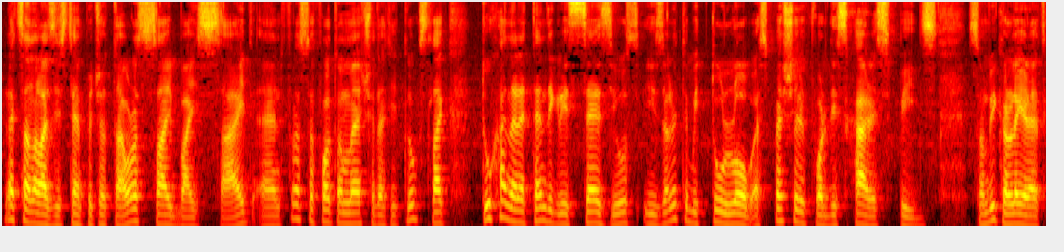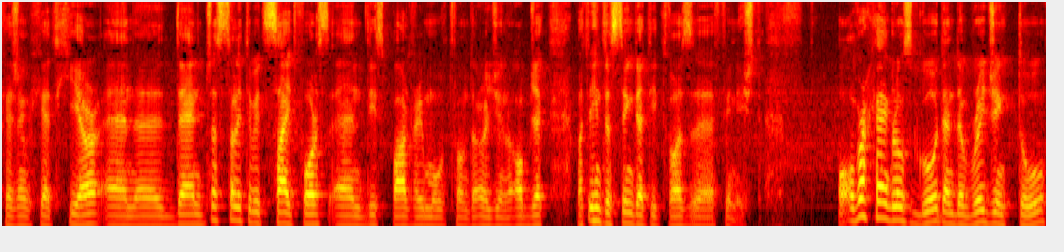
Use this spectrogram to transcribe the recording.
Let's analyze these temperature towers side by side and first of all to mention that it looks like 210 degrees Celsius is a little bit too low especially for these higher speeds. Some weaker layer adhesion we had here and uh, then just a little bit side force and this part removed from the original object but interesting that it was uh, finished. Overhang looks good and the bridging too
